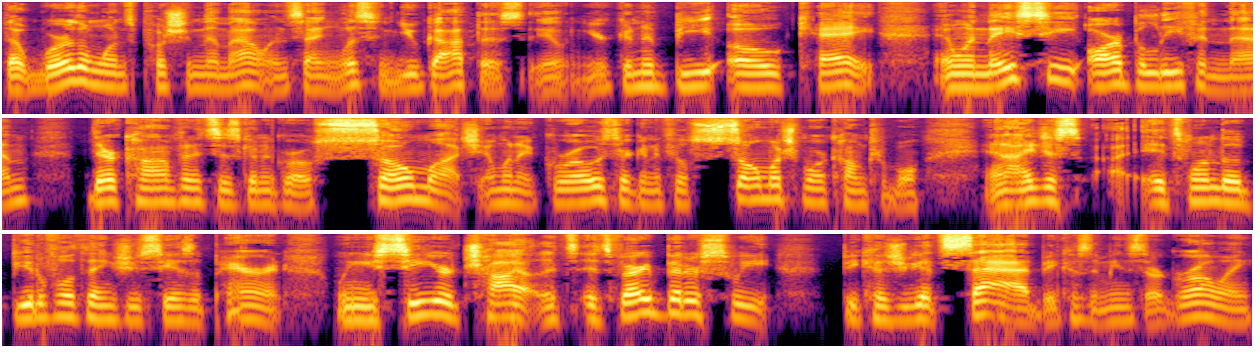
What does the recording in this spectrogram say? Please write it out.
that we're the ones pushing them out and saying, listen, you got this. You're going to be okay. And when they see our belief in them, their confidence is going to grow so much. And when it grows, they're going to feel so much more comfortable. And I just, it's one of the beautiful things you see as a parent. When you see your child, it's, it's very bittersweet because you get sad because it means they're growing,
